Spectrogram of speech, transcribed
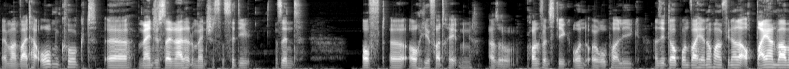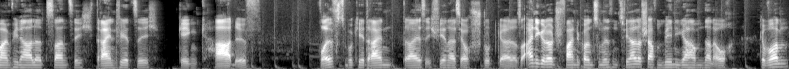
wenn man weiter oben guckt, äh, Manchester United und Manchester City sind oft äh, auch hier vertreten. Also Conference League und Europa League. Also Dortmund war hier nochmal im Finale, auch Bayern war mal im Finale 2043 gegen Cardiff. Wolfsburg hier 33, 34 auch Stuttgart. Also einige deutsche Feinde konnten zumindest ins Finale schaffen, weniger haben dann auch gewonnen.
